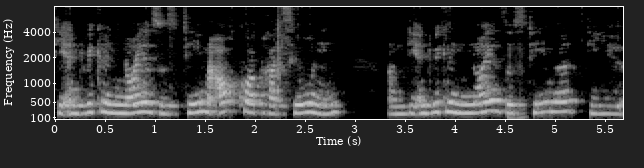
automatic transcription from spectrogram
Die entwickeln neue Systeme, auch Kooperationen. Ähm, die entwickeln neue Systeme, die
